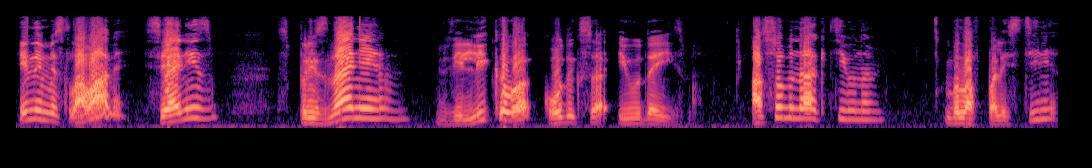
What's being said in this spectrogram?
Иными словами, сионизм с признанием Великого кодекса иудаизма. Особенно активной была в Палестине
